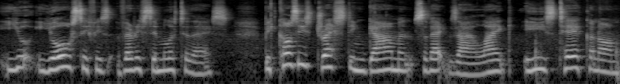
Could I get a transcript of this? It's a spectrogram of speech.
Joseph is very similar to this because he's dressed in garments of exile, like he's taken on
